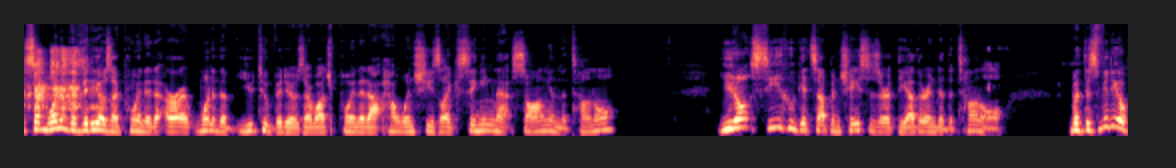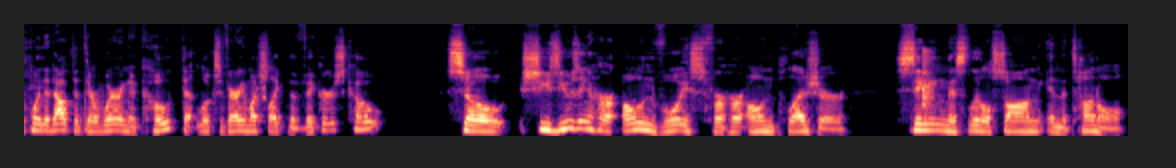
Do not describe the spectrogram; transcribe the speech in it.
so one of the videos I pointed, or one of the YouTube videos I watched pointed out how when she's like singing that song in the tunnel, you don't see who gets up and chases her at the other end of the tunnel. But this video pointed out that they're wearing a coat that looks very much like the vicar's coat. So she's using her own voice for her own pleasure, singing this little song in the tunnel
